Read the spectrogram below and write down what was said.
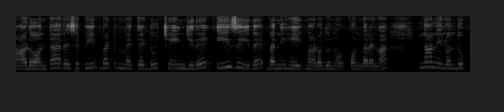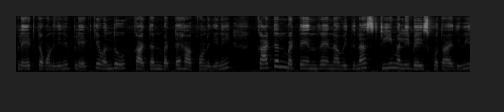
ಮಾಡೋ ಅಂಥ ರೆಸಿಪಿ ಬಟ್ ಮೆಥೆಡು ಚೇಂಜ್ ಇದೆ ಈಸಿ ಇದೆ. ಬನ್ನಿ ಹೇಗೆ ಮಾಡೋದು ನೋಡ್ಕೊಂಡು ಬರೋಣ. ನಾನು ಇಲ್ಲೊಂದು ಪ್ಲೇಟ್ ತೊಗೊಂಡಿದ್ದೀನಿ. ಪ್ಲೇಟ್ಗೆ ಒಂದು ಕಾಟನ್ ಬಟ್ಟೆ ಹಾಕ್ಕೊಂಡಿದ್ದೀನಿ ಕಾಟನ್ ಬಟ್ಟೆ ಅಂದರೆ ನಾವು ಇದನ್ನು ಸ್ಟೀಮಲ್ಲಿ ಬೇಯಿಸ್ಕೊತಾ ಇದ್ದೀವಿ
